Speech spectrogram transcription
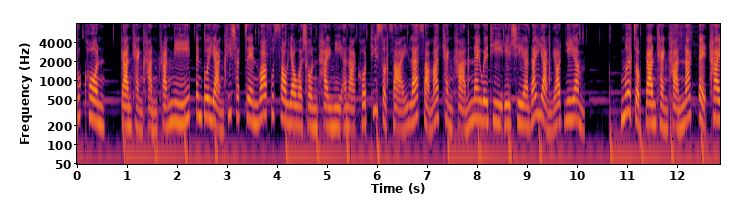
ทุกคน การแข่งขันครั้งนี้เป็นตัวอย่างที่ชัดเจนว่าฟุตซอลเยาวชนไทยมีอนาคตที่สดใส และสามารถแข่งขันในเวทีเอเชียได้อย่างยอดเยี่ยมเมื่อจบการแข่งขันนักเตะไทย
